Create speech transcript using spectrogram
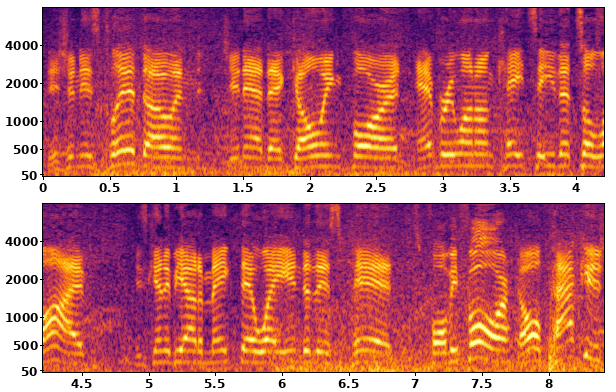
Vision is cleared though, and Jin Air, they're going for it. Everyone on KT that's alive is going to be able to make their way into this pit. It's 4v4. Oh, package.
